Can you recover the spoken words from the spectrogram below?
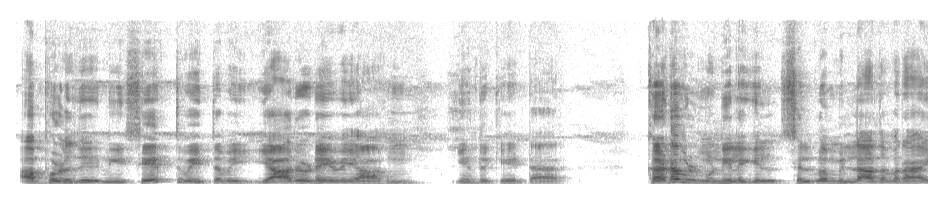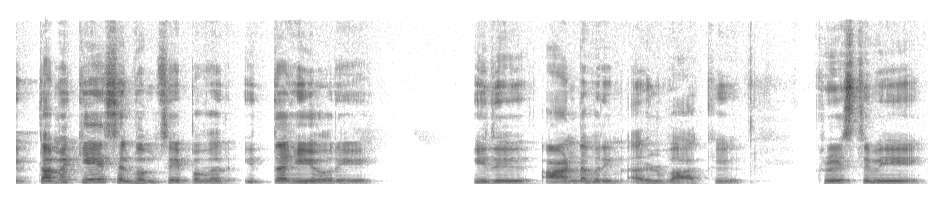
அப்பொழுது நீ சேர்த்து வைத்தவை யாருடையவையாகும்? என்று கேட்டார். கடவுள் முன்னிலையில் செல்வம் இல்லாதவராய் தமக்கே செல்வம் சேர்ப்பவர் இத்தகையோரே. இது ஆண்டவரின் அருள்வாக்கு. கிறிஸ்துவே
